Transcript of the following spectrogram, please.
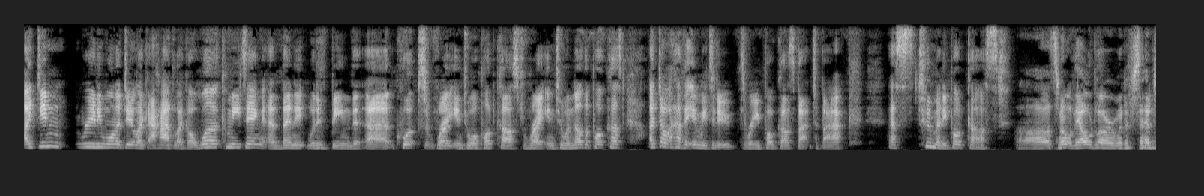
I didn't really want to do like I had like a work meeting, and then it would have been the uh, Quirps right into a podcast, right into another podcast. I don't have it in me to do three podcasts back to back. That's too many podcasts. Oh, that's not what the old Laura would have said.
